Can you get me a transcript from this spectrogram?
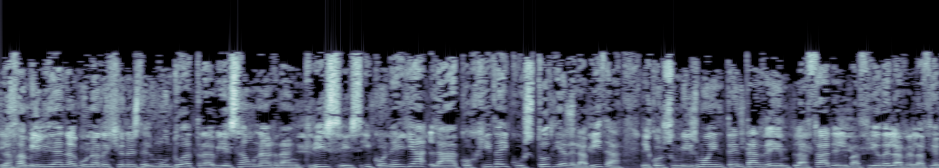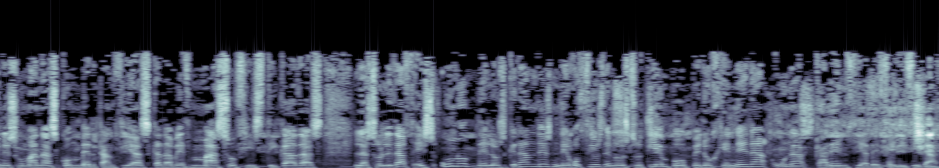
la familia en algunas regiones del mundo atraviesa una gran crisis y con ella la acogida y custodia de la vida. El consumismo intenta reemplazar el vacío de las relaciones humanas con mercancías cada vez más sofisticadas. La soledad es uno de los grandes negocios de nuestro tiempo, pero genera una carencia de felicidad.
